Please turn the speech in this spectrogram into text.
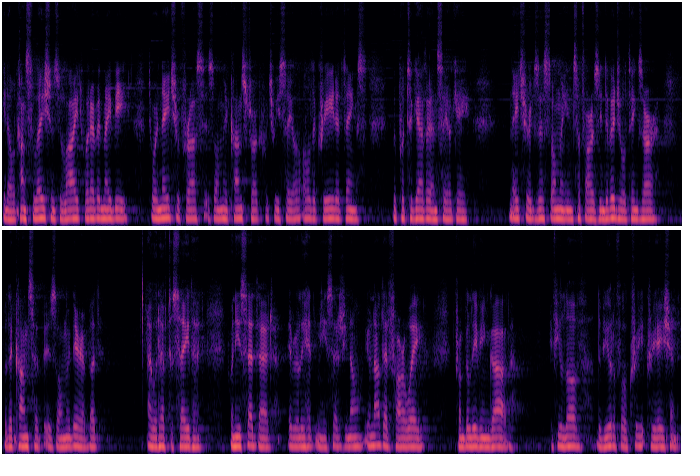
you know, constellations, light, whatever it may be. To our nature for us is only a construct which we say all, all the created things we put together and say, okay, nature exists only insofar as individual things are, but the concept is only there. But I would have to say that when he said that, it really hit me. He says, you know, you're not that far away from believing God. If you love the beautiful cre- creation.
